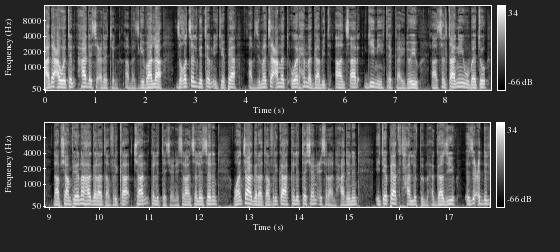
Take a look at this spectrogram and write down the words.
ሓደ ዓወትን ሓደ ስዕረትን ኣመዝጊባ ኣላ ዝቕፅል ግጥም ኢትዮጵያ ኣብ ዝመፅእ ዓመት ወርሒ መጋቢት ኣንጻር ጊኒ ተካይዶ እዩ ኣሰልጣኒ ውበቱ ናብ ሻምፒዮና ሃገራት ኣፍሪቃ ቻን 223ን ዋንጫ ሃገራት ኣፍሪቃ 221ን ኢትዮጵያ ክትሓልፍ ብምሕጋዝ እዩ እዚ ዕድል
